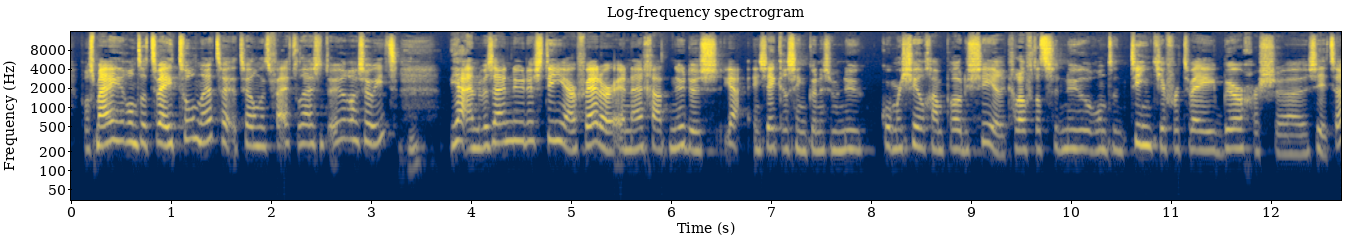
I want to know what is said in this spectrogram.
volgens mij rond de 2 ton, 250.000 euro, zoiets. Mm -hmm. Ja, en we zijn nu dus tien jaar verder. En hij gaat nu dus, ja, in zekere zin kunnen ze hem nu commercieel gaan produceren. Ik geloof dat ze nu rond een tientje voor twee burgers uh, zitten.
